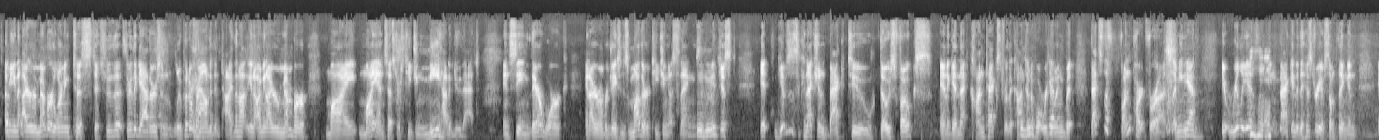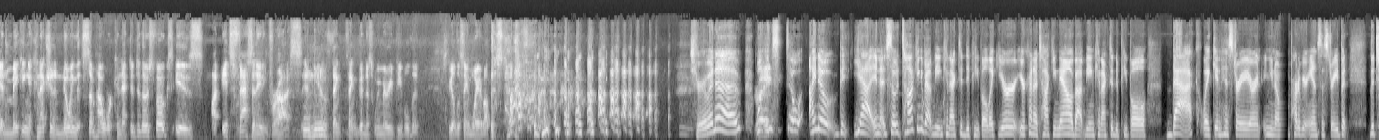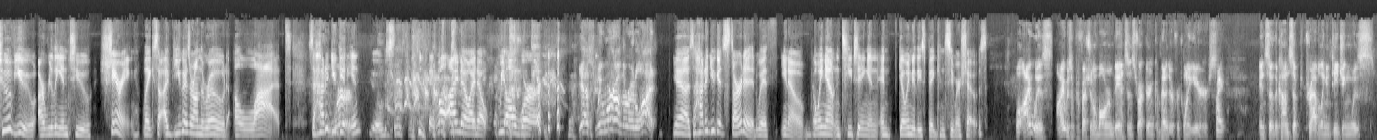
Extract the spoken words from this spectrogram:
I mean, I remember learning to stitch through the through the gathers and loop it around and then tie the knot. You know, I mean, I remember my my ancestors teaching me how to do that and seeing their work. And I remember Jason's mother teaching us things. And Mhm. it just it gives us a connection back to those folks and again that context for the content Mhm. of what we're Yep. doing but that's the fun part for us i mean Yeah. it really is Mhm. looking back into the history of something and and making a connection and knowing that somehow we're connected to those folks is uh, it's fascinating for us and you Mhm. know thank thank goodness we married people that feel the same way about this stuff True enough. Well, and so I know, but yeah, and uh, so talking about being connected to people, like you're you're kind of talking now about being connected to people back, like in history or you know part of your ancestry. But the two of you are really into sharing. Like, so I, you guys are on the road a lot. So how did you were. get into? well, I know, I know, we all were. yes we were on the road a lot Yeah. So how did you get started with, you know, going out and teaching and, and going to these big consumer shows? Well, I was I was a professional ballroom dance instructor and competitor for 20 years. Right. And so the concept of traveling and teaching was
